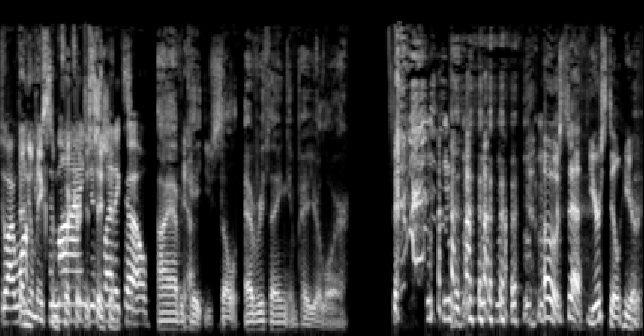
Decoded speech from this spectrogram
Do I want peace of mind? Just let it go. I advocate yeah. you sell everything and pay your lawyer. oh, Seth, you're still here.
